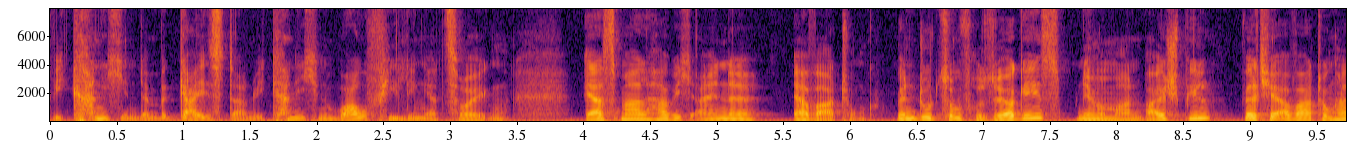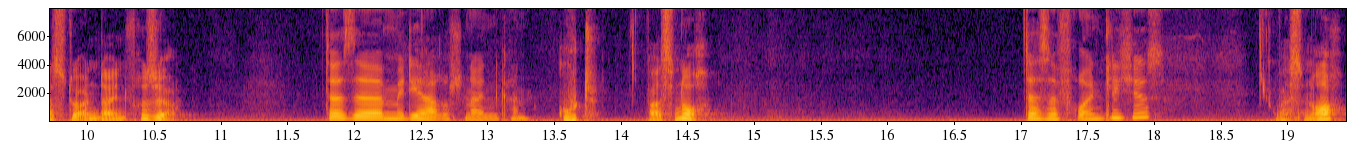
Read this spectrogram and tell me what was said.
wie kann ich ihn denn begeistern, wie kann ich ein Wow-Feeling erzeugen. Erstmal habe ich eine Erwartung. Wenn du zum Friseur gehst, nehmen wir mal ein Beispiel, welche Erwartung hast du an deinen Friseur? Dass er mir die Haare schneiden kann. Gut, was noch? Dass er freundlich ist. Was noch?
